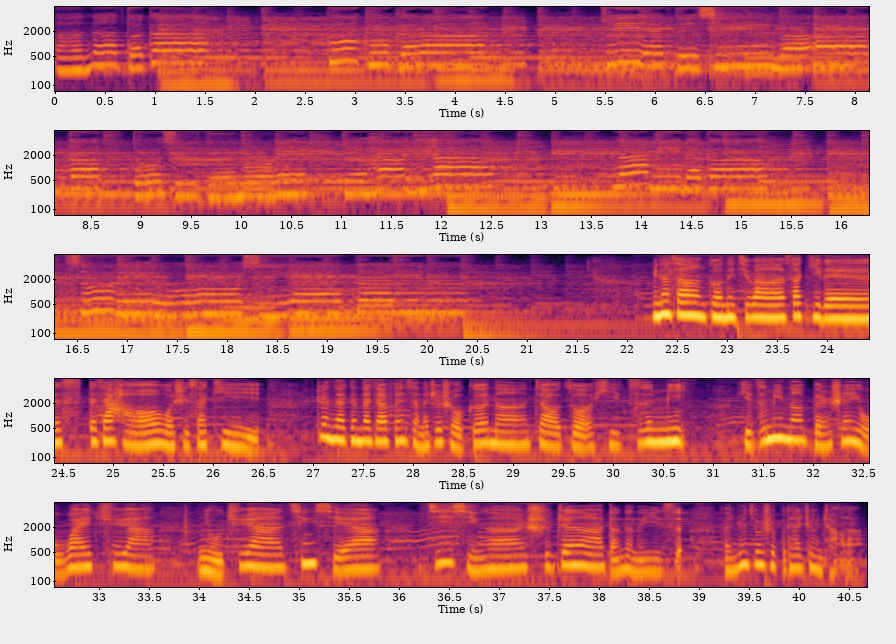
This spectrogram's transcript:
あなたがここから消えてしまったどうしてもね気配や涙がそれを教えている皆さんこんにちは，Saki です。大家好，我是 Saki。 正在跟大家分享的这首歌呢，叫做《Hizmi》。Hizmi 呢本身有歪曲啊、扭曲啊、倾斜啊、畸形啊、失真啊等等的意思，反正就是不太正常了。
